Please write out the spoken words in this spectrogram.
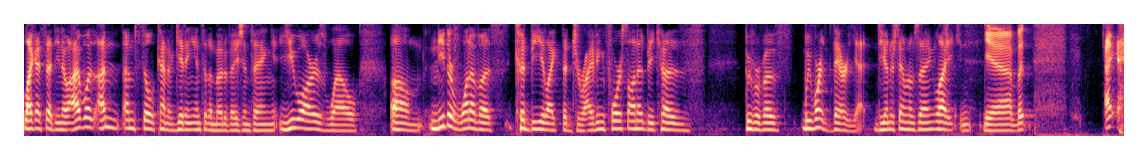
like I said, you know, I was I'm I'm still kind of getting into the motivation thing. You are as well. Um neither one of us could be like the driving force on it because we were both we weren't there yet. Do you understand what I'm saying? Like Yeah, but I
